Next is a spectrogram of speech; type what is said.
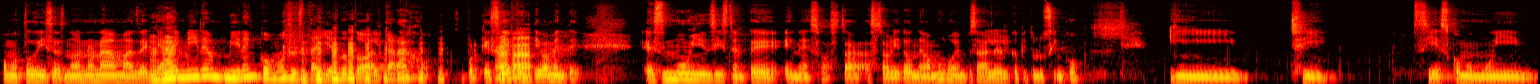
como tú dices, ¿no? No nada más de que, ay, miren, miren cómo se está yendo todo al carajo. Porque sí, efectivamente, es muy insistente en eso. Hasta, hasta ahorita donde vamos, voy a empezar a leer el capítulo 5. Y sí, sí es como muy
